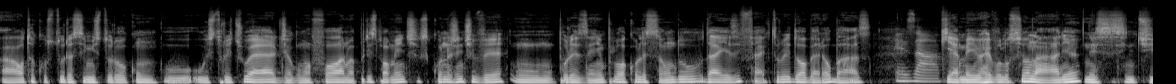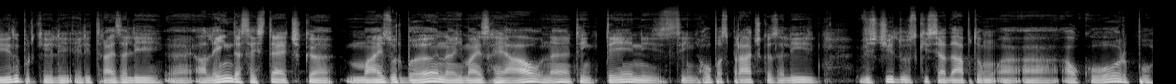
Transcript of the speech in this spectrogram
a alta costura se misturou com o, o streetwear de alguma forma, principalmente quando a gente vê, um, por exemplo, a coleção do, da Easy Factory do Albert Elbaz. Exato. Que é meio revolucionária nesse sentido, porque ele, ele traz ali, é, além dessa estética mais urbana e mais real, né? Tem tênis, tem roupas práticas ali vestidos que se adaptam a, a, ao corpo.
